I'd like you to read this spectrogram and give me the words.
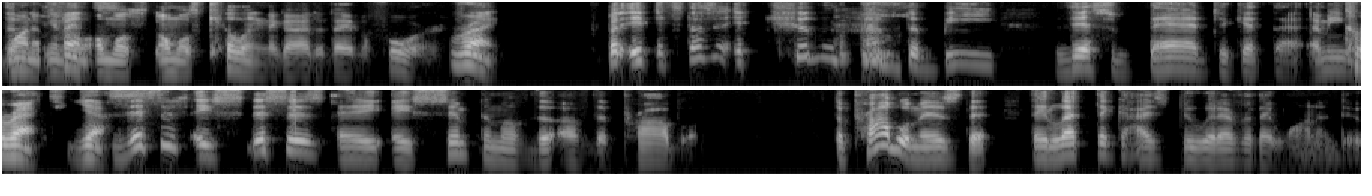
the one offense. know almost almost killing the guy the day before. right. But it it doesn't it shouldn't have to be this bad to get that. I mean, Correct. Yes. this is a this is a a symptom of the of the problem. The problem is that they let the guys do whatever they want to do,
